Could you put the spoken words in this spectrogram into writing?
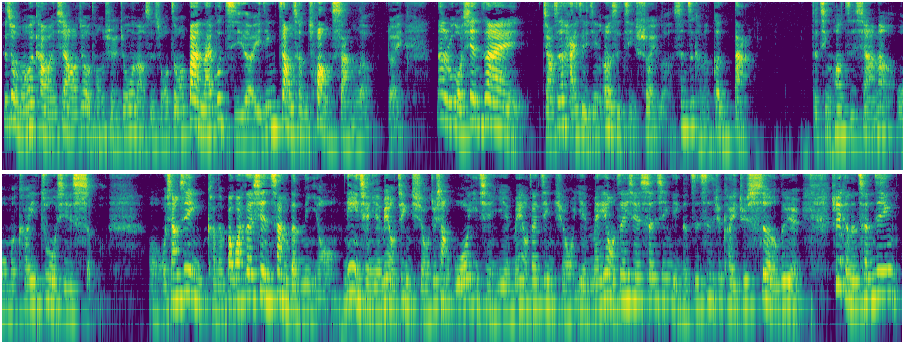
就是我们会开玩笑，就有同学就问老师说：“怎么办？来不及了，已经造成创伤了。”对，那如果现在假设孩子已经二十几岁了，甚至可能更大的情况之下，那我们可以做些什么？哦，我相信可能包括在线上的你哦，你以前也没有进修，就像我以前也没有在进修，也没有这些身心灵的知识去可以去涉猎，所以可能曾经。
